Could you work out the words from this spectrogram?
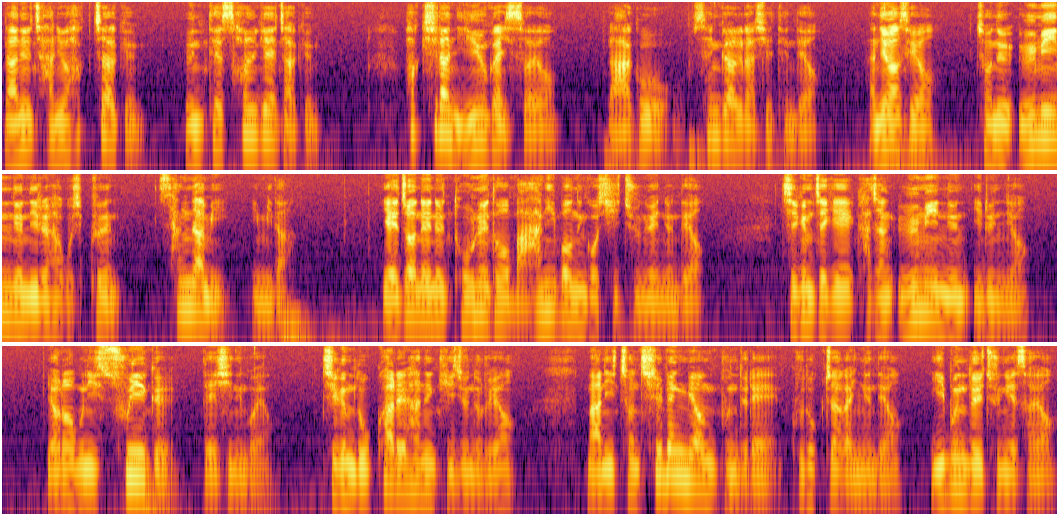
나는 자녀 학자금, 은퇴 설계 자금, 확실한 이유가 있어요. 라고 생각을 하실 텐데요. 안녕하세요. 저는 의미 있는 일을 하고 싶은 상남이입니다. 예전에는 돈을 더 많이 버는 것이 중요했는데요. 지금 제게 가장 의미 있는 일은요. 여러분이 수익을 내시는 거예요. 지금 녹화를 하는 기준으로요. 12,700명 분들의 구독자가 있는데요. 이분들 중에서요.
